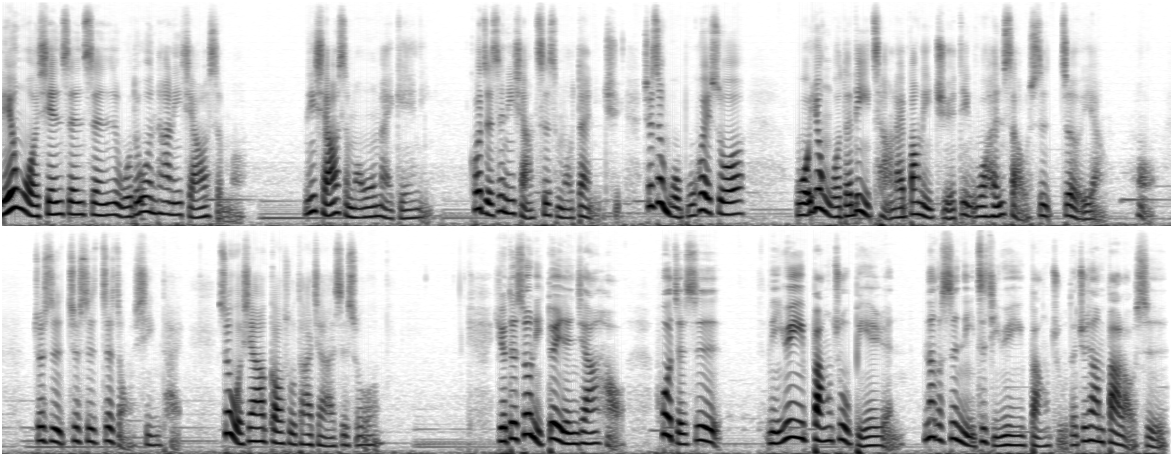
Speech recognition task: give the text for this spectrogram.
连我先生生日，我都问他，你想要什么？你想要什么，我买给你，或者是你想吃什么，我带你去。就是我不会说，我用我的立场来帮你决定，我很少是这样，哦，就是就是这种心态。所以我现在要告诉大家的是说，有的时候你对人家好，或者是你愿意帮助别人。那个是你自己愿意帮助的，就像巴老师，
